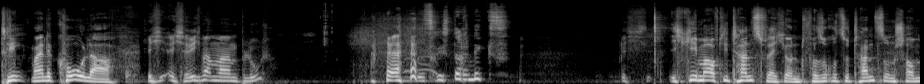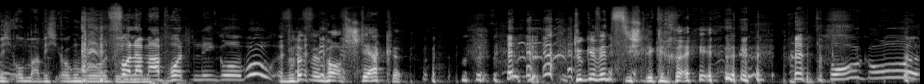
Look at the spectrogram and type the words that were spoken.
trink meine Cola. Ich, ich rieche mal in meinem Blut. das riecht nach nix. Ich, Ich gehe mal auf die Tanzfläche und versuche zu tanzen und schaue mich um, ob ich irgendwo. Den, Voll am Abhotten. Woo. Würfel mal auf Stärke. Du gewinnst die Schlickerei. Pogo.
